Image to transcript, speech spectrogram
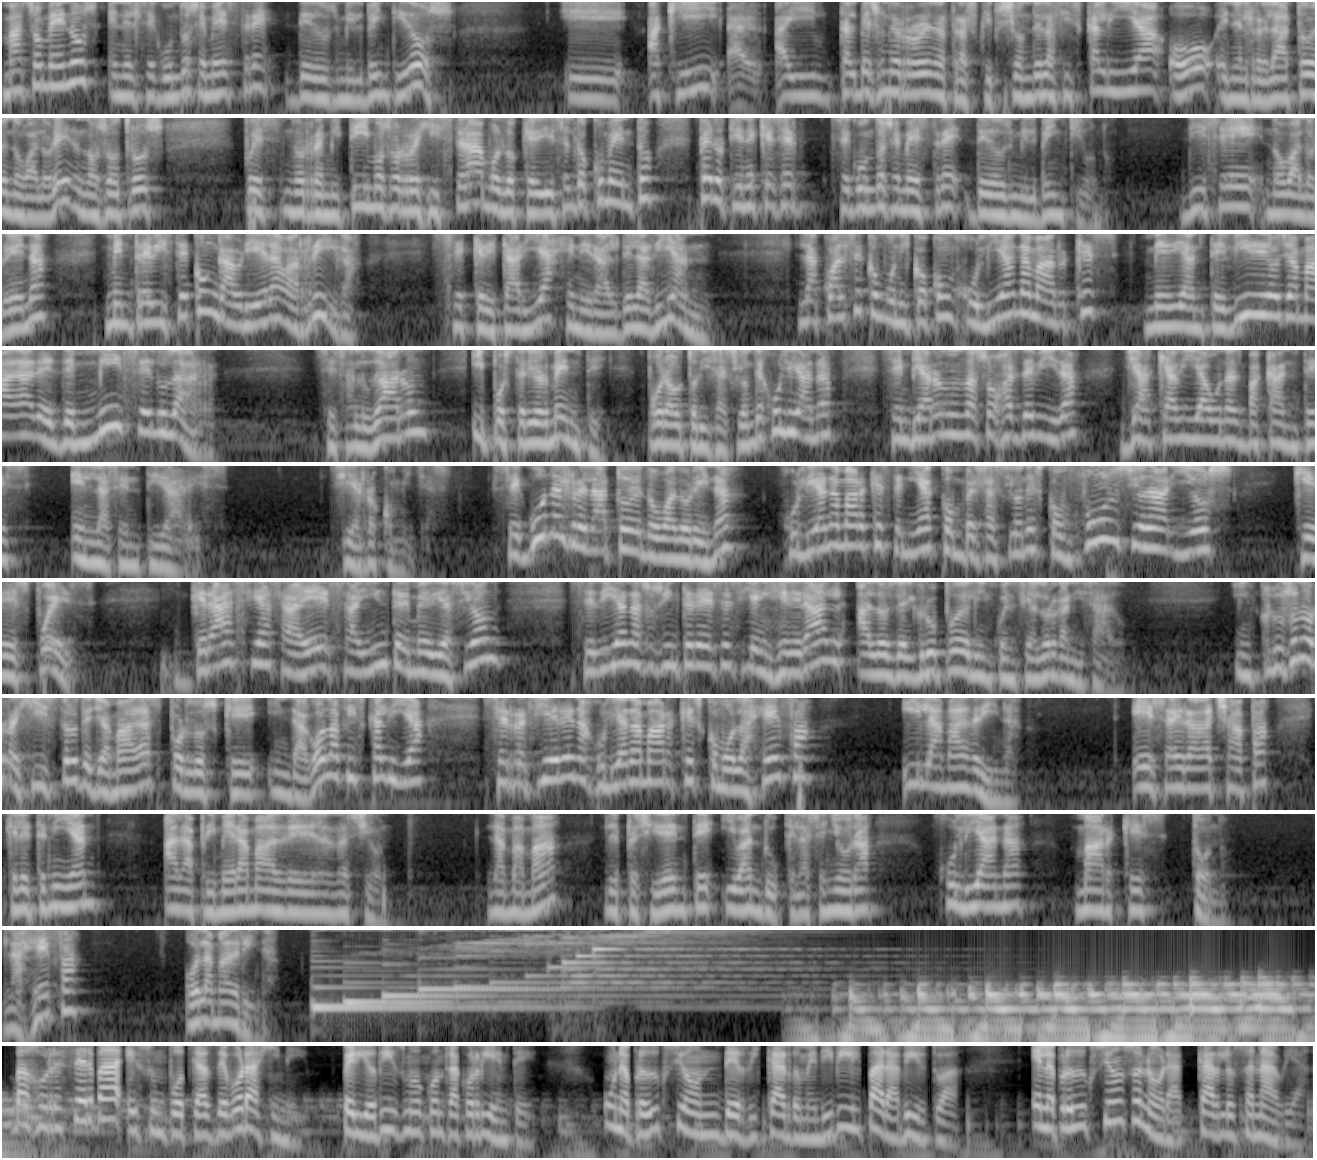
Más o menos en el segundo semestre de 2022. Y aquí hay tal vez un error en la transcripción de la fiscalía o en el relato de Nova Lorena. Nosotros pues nos remitimos o registramos lo que dice el documento, pero tiene que ser segundo semestre de 2021. Dice Nova Lorena, me entrevisté con Gabriela Barriga, secretaria general de la DIAN, la cual se comunicó con Juliana Márquez mediante videollamada desde mi celular. Se saludaron y posteriormente, por autorización de Juliana, se enviaron unas hojas de vida ya que había unas vacantes en las entidades. Cierro comillas. Según el relato de Nova Lorena, Juliana Márquez tenía conversaciones con funcionarios que después, gracias a esa intermediación, cedían a sus intereses y en general a los del grupo delincuencial organizado. Incluso los registros de llamadas por los que indagó la fiscalía se refieren a Juliana Márquez como la jefa y la madrina. Esa era la chapa que le tenían a la primera madre de la nación, la mamá del presidente Iván Duque, la señora Juliana Márquez Tono, la jefa o la madrina. Bajo Reserva es un podcast de Vorágine, Periodismo Contracorriente, una producción de Ricardo Medivil para Virtua. En la producción sonora, Carlos Sanabria.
